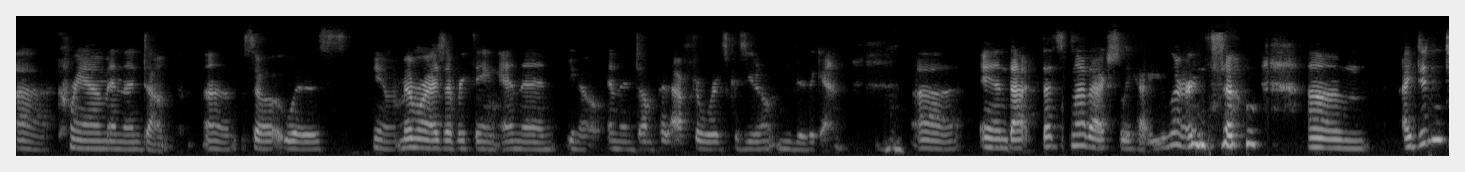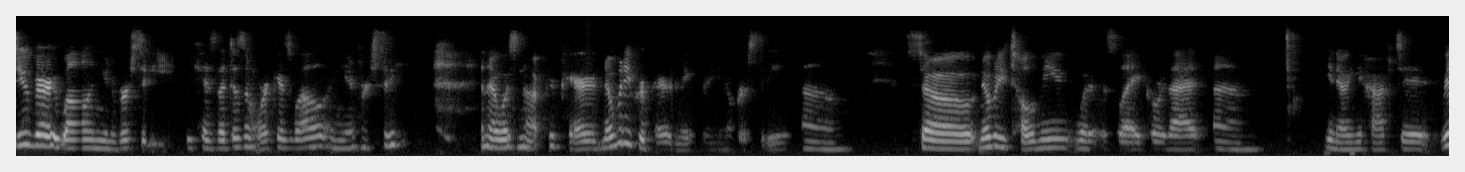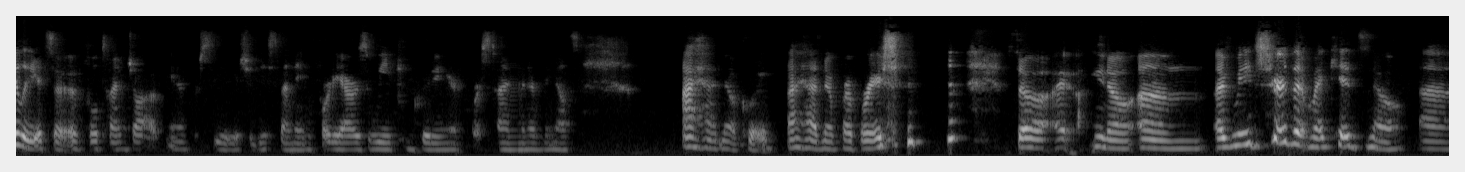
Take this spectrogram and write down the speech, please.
uh, cram and then dump. Um, so it was you know memorize everything and then you know and then dump it afterwards because you don't need it again. Mm-hmm. Uh, and that that's not actually how you learn. So um, I didn't do very well in university because that doesn't work as well in university and I was not prepared. Nobody prepared me for university. Um, so nobody told me what it was like or that, um, you know, you have to really, it's a, a full time job. You know, University, you should be spending 40 hours a week, including your course time and everything else. I had no clue. I had no preparation. so I, you know, um, I've made sure that my kids know, uh,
